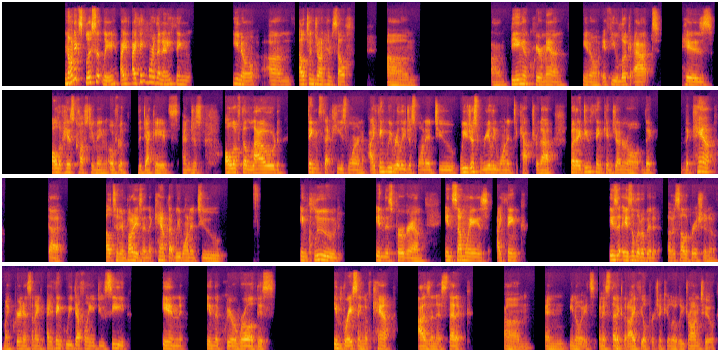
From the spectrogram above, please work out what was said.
Not explicitly. I, I think more than anything, you know, um, Elton John himself, um, um, being a queer man, you know, if you look at his all of his costuming over the decades and just all of the loud things that he's worn. I think we really just wanted to, we just really wanted to capture that. But I do think in general that the camp that Elton embodies and the camp that we wanted to include in this program, in some ways, I think is is a little bit of a celebration of my queerness. And I, I think we definitely do see in in the queer world this embracing of camp as an aesthetic um, and you know it's an aesthetic that i feel particularly drawn to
